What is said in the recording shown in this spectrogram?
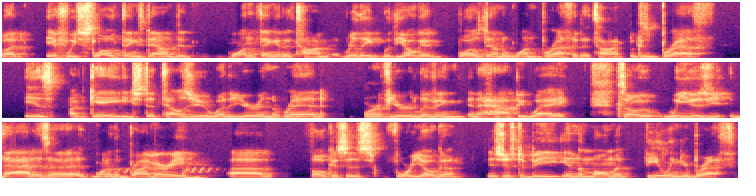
But if we slowed things down did one thing at a time. Really, with yoga, it boils down to one breath at a time because breath is a gauge that tells you whether you're in the red or if you're living in a happy way. So we use that as a one of the primary uh, focuses for yoga is just to be in the moment, feeling your breath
